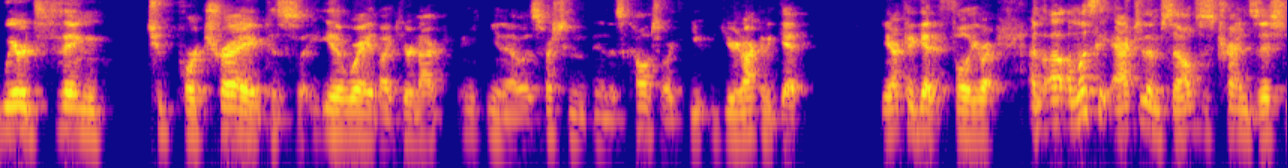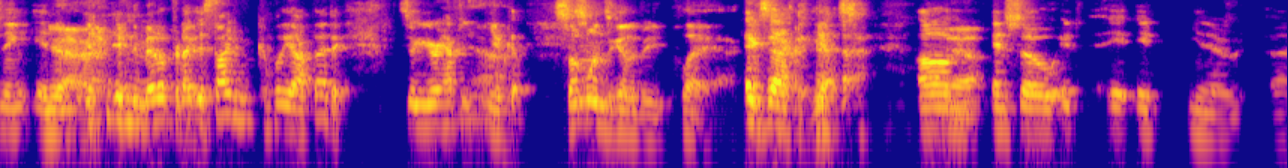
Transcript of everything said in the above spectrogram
weird thing to portray because either way, like you're not, you know, especially in this culture, like you, you're not going to get. You're not going to get it fully right, and, uh, unless the actor themselves is transitioning in, Yeah, right. in the middle of production. It's not even completely authentic, so you have to. You know, someone's going to be play acting. Exactly. Yes. Um, Yeah. And so it, it, it you know, uh,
